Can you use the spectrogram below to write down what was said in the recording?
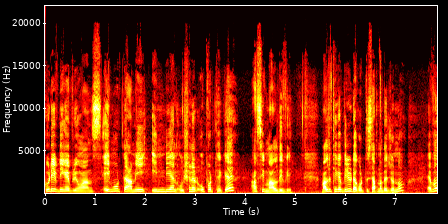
গুড ইভিনিং এভরিওয়ানস এই মুহূর্তে আমি ইন্ডিয়ান ওশানের উপর থেকে আসি মালদ্বীপে। মালদ্বীপ থেকে ভিডিওটা করতেছি আপনাদের জন্য। এবং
